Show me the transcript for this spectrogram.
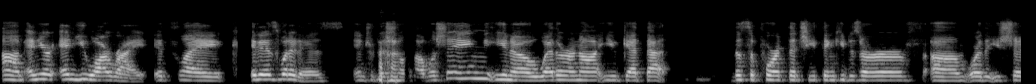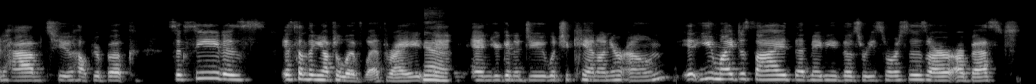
Um, and you're and you are right. It's like it is what it is in uh-huh. traditional uh-huh. publishing, you know, whether or not you get that the support that you think you deserve um, or that you should have to help your book succeed is is something you have to live with, right? Yeah. And, and you're going to do what you can on your own. It, you might decide that maybe those resources are are best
